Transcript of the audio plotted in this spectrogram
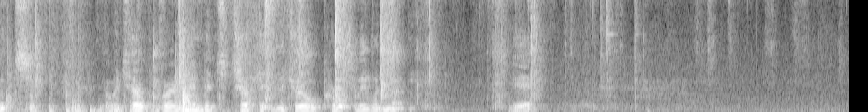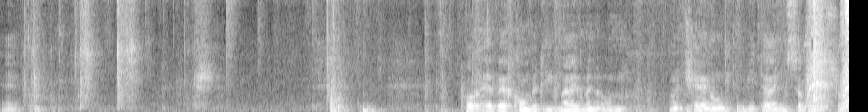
Oops. It would help if I remembered to chuck it in the drill properly, wouldn't it? Yeah. Yeah. Probably have a comedy moment on my channel. If you don't, something's wrong.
